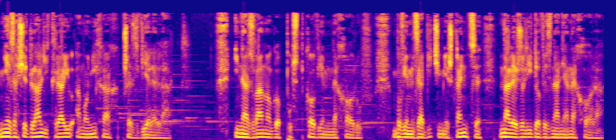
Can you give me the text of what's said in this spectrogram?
nie zasiedlali kraju Amonichach przez wiele lat i nazwano go pustkowiem Nechorów, bowiem zabici mieszkańcy należeli do wyznania Nechora,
